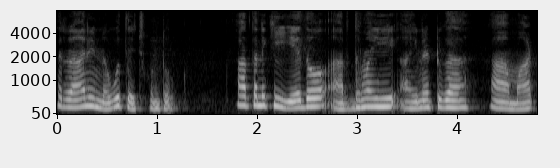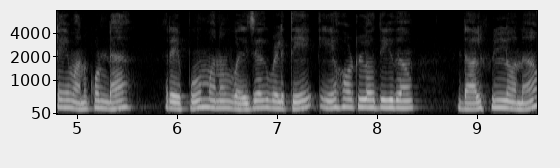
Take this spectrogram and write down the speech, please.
రాణి నవ్వు తెచ్చుకుంటూ అతనికి ఏదో అర్థమయ్యి అయినట్టుగా ఆ మాట ఏమనకుండా రేపు మనం వైజాగ్ వెళితే ఏ హోటల్లో దిగుదాం? డాల్ఫిన్లోనా?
